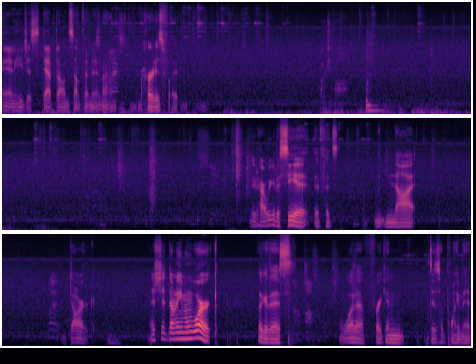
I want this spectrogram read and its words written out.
and he just stepped on something and uh, hurt his foot. Dude, how are we gonna see it if it's not dark? This shit don't even work. Look at this. What a freaking disappointment.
